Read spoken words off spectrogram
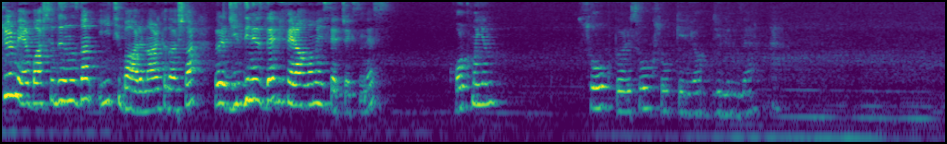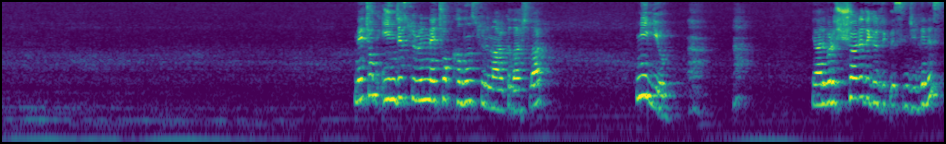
Sürmeye başladığınızdan itibaren arkadaşlar böyle cildinizde bir ferahlama hissedeceksiniz. Korkmayın. Soğuk böyle soğuk soğuk geliyor cildinize. Ne çok ince sürün ne çok kalın sürün arkadaşlar. Medium. Yani böyle şöyle de gözükmesin cildiniz.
